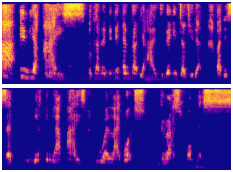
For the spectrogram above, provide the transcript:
ah, in their eyes, look at it, did they enter their eyes? Did they interview them? But they said in their eyes we were like what? Grasshoppers.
